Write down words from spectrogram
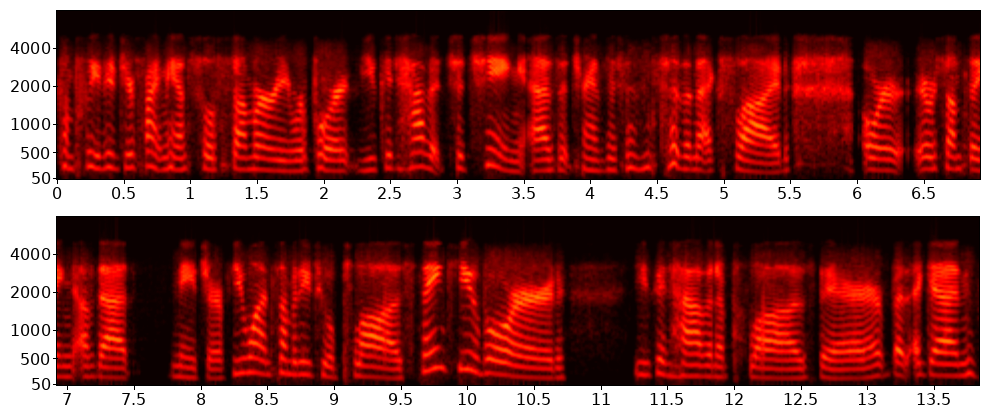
completed your financial summary report, you could have it cha-ching as it transitions to the next slide or, or something of that nature. If you want somebody to applause, thank you board, you could have an applause there. But again,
